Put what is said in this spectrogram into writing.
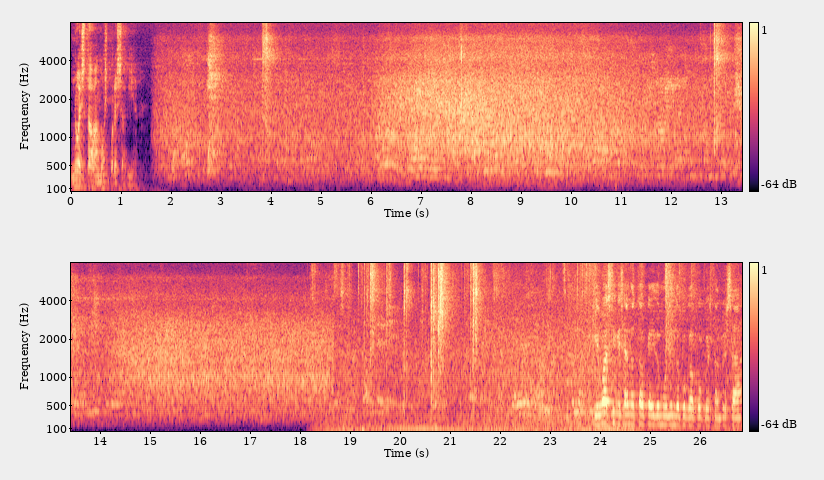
no estábamos por esa vía. Igual sí que se ha notado que ha ido muriendo poco a poco esta empresa,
